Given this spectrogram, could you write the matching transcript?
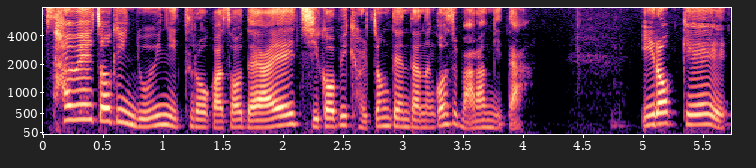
사회적인 요인이 들어가서 나의 직업이 결정된다는 것을 말합니다. 이렇게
